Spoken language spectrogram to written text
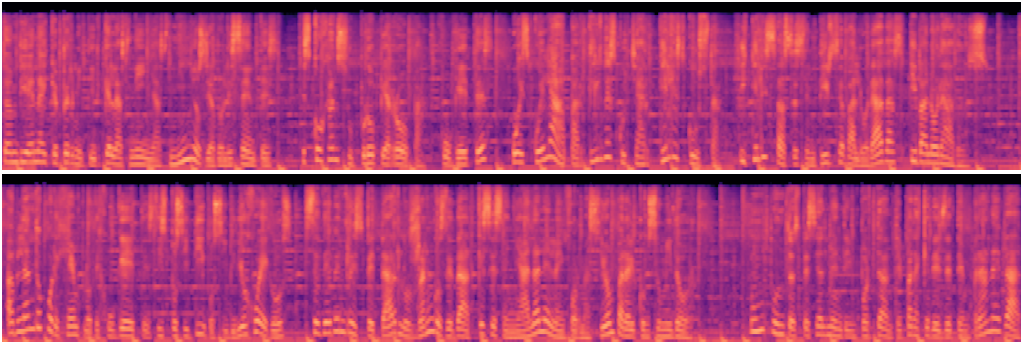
También hay que permitir que las niñas, niños y adolescentes escojan su propia ropa, juguetes o escuela a partir de escuchar qué les gusta y qué les hace sentirse valoradas y valorados. Hablando, por ejemplo, de juguetes, dispositivos y videojuegos, se deben respetar los rangos de edad que se señalan en la información para el consumidor. Un punto especialmente importante para que desde temprana edad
